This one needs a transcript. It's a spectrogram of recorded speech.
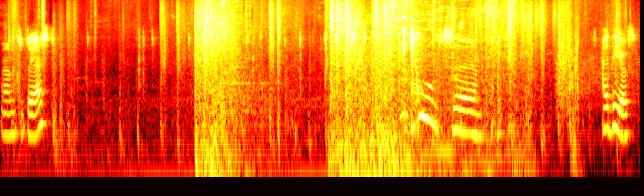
Mam tutaj jest. Kurczę. Adios.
